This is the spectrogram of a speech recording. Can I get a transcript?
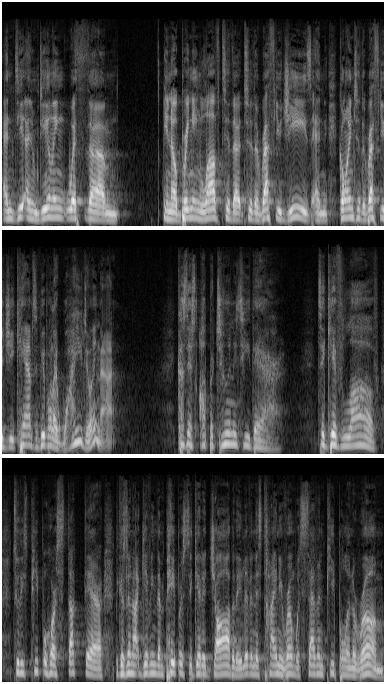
and, de- and dealing with the, um, you know, bringing love to the, to the refugees and going to the refugee camps, and people are like, why are you doing that? Because there's opportunity there to give love to these people who are stuck there because they're not giving them papers to get a job and they live in this tiny room with seven people in a room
